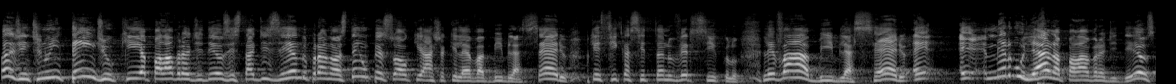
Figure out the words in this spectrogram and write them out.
A gente não entende o que a palavra de Deus está dizendo para nós. Tem um pessoal que acha que leva a Bíblia a sério porque fica citando versículo. Levar a Bíblia a sério é é, é mergulhar na palavra de Deus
